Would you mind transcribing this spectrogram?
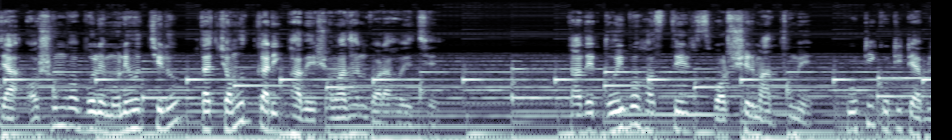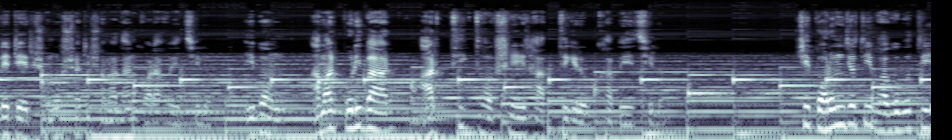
যা অসম্ভব বলে মনে হচ্ছিল, তা চমৎকারিকভাবে সমাধান করা হয়েছে। তাদের দৈব হস্তের স্পর্শের মাধ্যমে কোটি কোটি ট্যাবলেটের সমস্যাটি সমাধান করা হয়েছিল এবং আমার পরিবার আর্থিক ধর্ষণের হাত থেকে রক্ষা পেয়েছিল। শ্রী পরমজ্যোতি ভগবতী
